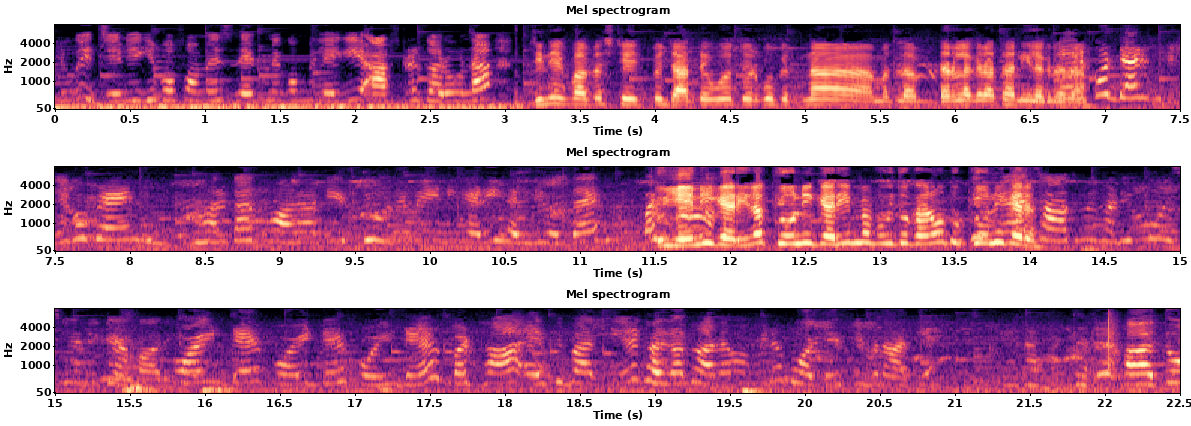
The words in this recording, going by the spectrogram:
क्योंकि जिनी की परफॉर्मेंस देखने को मिलेगी आफ्टर कोरोना जीनी एक बात तो स्टेज पे जाते हुए तेरे को कितना मतलब डर लग रहा था नहीं लग रहा था? डर देखो फ्रेंड्स घर का खाना टेस्टी होने में ये नहीं कह रही हेल्दी होता है। तू ये नहीं कह रही ना क्यों नहीं कह रही? मैं वही तो कह रहा हूँ तू क्यों नहीं कह रहा? साथ में खड़ी हूँ इसलिए नहीं कह पा रही। पॉइंट है पॉइंट है पॉइंट है बट हाँ ऐसी बात नहीं है घर का खाना मम्मी ने बहुत टेस्टी बनाती है हाँ तो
